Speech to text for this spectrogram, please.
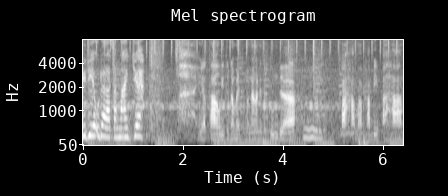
Jadi ya udahlah sama aja. Ya tahu itu namanya kemenangan yang tertunda. Hmm. Paham, ah, papi paham.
